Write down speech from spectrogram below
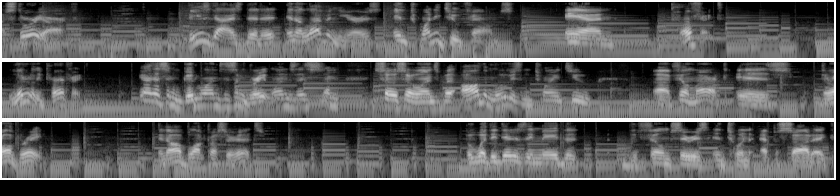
a story arc. These guys did it in 11 years in 22 films. And perfect. Literally perfect. Yeah, there's some good ones, there's some great ones, there's some so-so ones, but all the movies in 22 uh, film arc is they're all great and all blockbuster hits. But what they did is they made the the film series into an episodic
